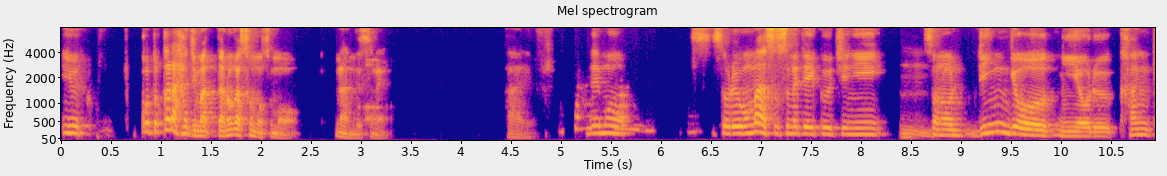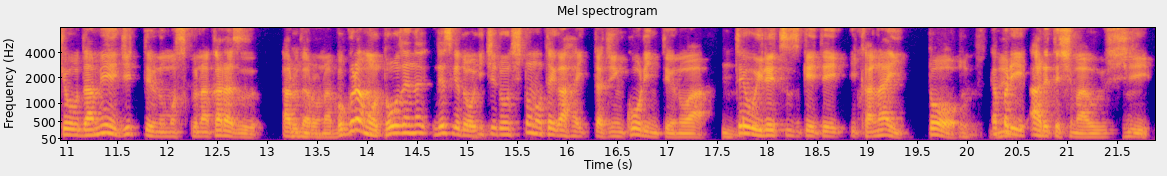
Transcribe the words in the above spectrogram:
いうことから始まったのがそもそもなんですね。はい。でも、それをまあ進めていくうちに、うん、その林業による環境ダメージっていうのも少なからずあるだろうな、うん、僕らも当然ですけど、一度人の手が入った人工林っていうのは、手を入れ続けていかないと、やっぱり荒れてしまうし、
